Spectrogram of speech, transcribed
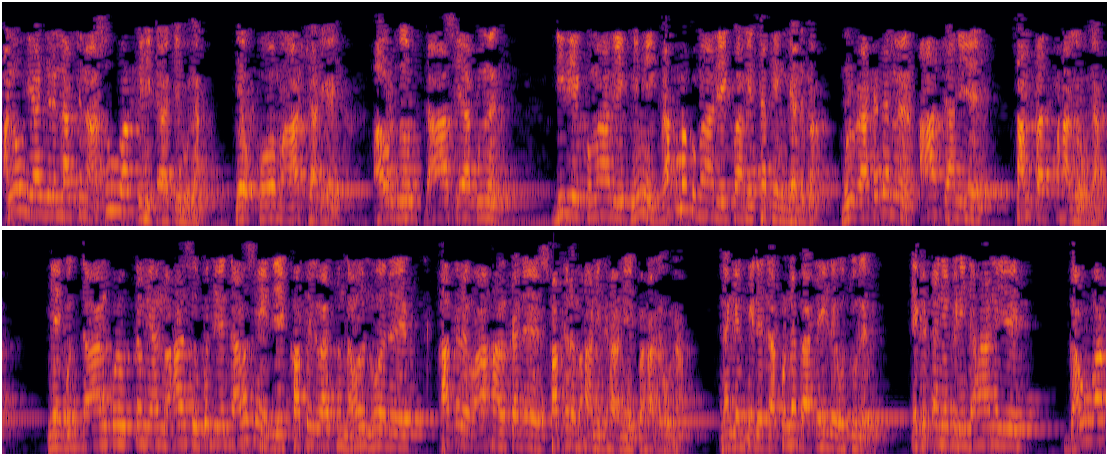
අනුව්‍යංජන ලක්ෂණ 80ක් පිහිටා තිබුණා. මේ ඔක්කොම ආචාර්යයි. අවුරුදු 16ක්ම දිව්‍ය කුමාරයෙක් නෙමෙයි බ්‍රහ්ම කුමාරයෙක් වගේ සැපෙන් වැඩුණා. මුළු රටටම ආචාර්ය සම්පත් පහළ වුණා. මේ බුද්ධාංකුර උත්තමයන් වහන්සේ උපදින දවසේදී කපිලවස්තු නව නුවර හතර වාහල් කඩ සතර මහා නිධානයේ පහළ වුණා. නැගෙනහිර දකුණ බටහිර උතුර එක තැනක නිධානයේ ගව්වක්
